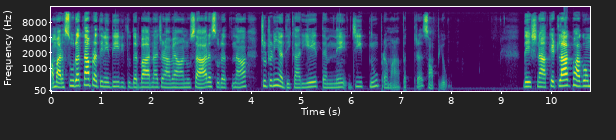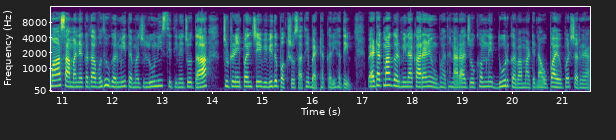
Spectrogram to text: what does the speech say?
અમારા સુરતના પ્રતિનિધિ રીતુ દરબારના જણાવ્યા અનુસાર સુરતના ચૂંટણી અધિકારીએ તેમને જીતનું પ્રમાણપત્ર સોંપ્યું. દેશના કેટલાક ભાગોમાં સામાન્ય કરતાં વધુ ગરમી તેમજ લૂની સ્થિતિને જોતા ચૂંટણી પંચે વિવિધ પક્ષો સાથે બેઠક કરી હતી. બેઠકમાં ગરમીના કારણે ઊભા થનારા જોખમને દૂર કરવા માટેના ઉપાયો પર ચર્ચા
